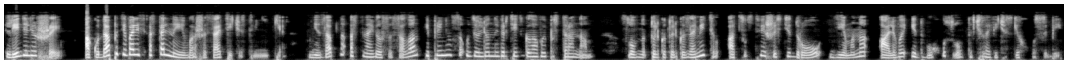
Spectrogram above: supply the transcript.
Леди Лершей, «А куда подевались остальные ваши соотечественники?» Внезапно остановился Салан и принялся удивленно вертеть головой по сторонам, словно только-только заметил отсутствие шести дроу, демона, альвы и двух условно-человеческих особей.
